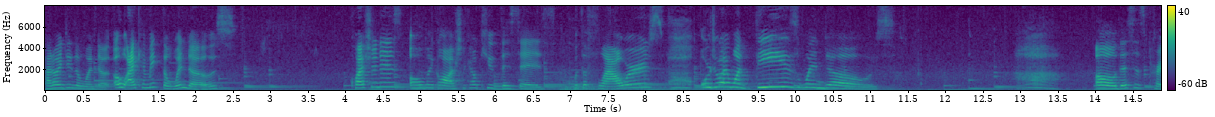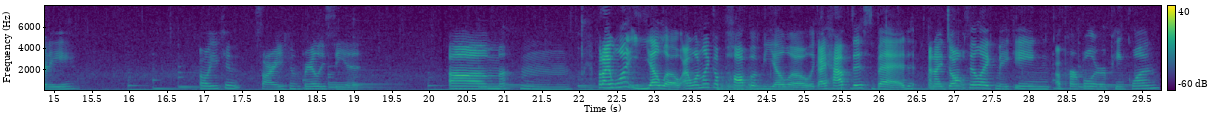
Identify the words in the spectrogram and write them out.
How do I do the windows? Oh, I can make the windows. Question is, oh my gosh, look how cute this is. With the flowers. Or do I want these windows? Oh, this is pretty. Oh, you can, sorry, you can barely see it. Um, hmm. But I want yellow. I want like a pop of yellow. Like I have this bed and I don't feel like making a purple or a pink one.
